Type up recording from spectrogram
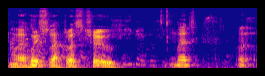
Well, wish that was true. But uh,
